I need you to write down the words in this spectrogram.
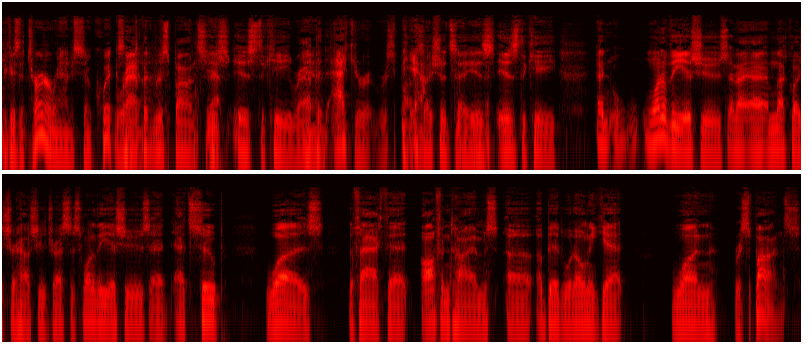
because the turnaround is so quick. Rapid sometimes. response is, yep. is the key. Rapid, yeah. accurate response, yeah. I should say, is is the key. And one of the issues, and I, I'm not quite sure how she addressed this. One of the issues at at SEWP was the fact that oftentimes uh, a bid would only get one response.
